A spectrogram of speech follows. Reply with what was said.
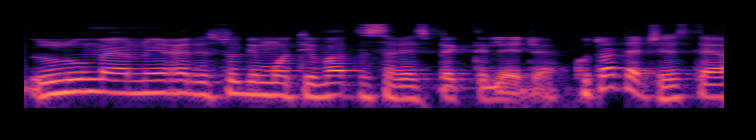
lumea nu era destul de motivată să respecte legea. Cu toate acestea,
